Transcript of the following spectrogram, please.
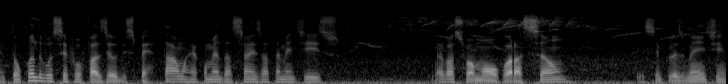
Então, quando você for fazer o despertar, uma recomendação é exatamente isso Leva sua mão ao coração e simplesmente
